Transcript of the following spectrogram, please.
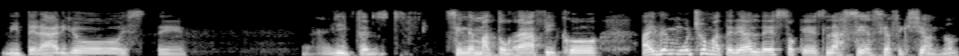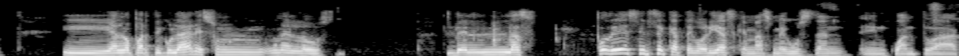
literario, este, cinematográfico. Hay de mucho material de esto que es la ciencia ficción, ¿no? Y en lo particular es un, una de los de las podría decirse categorías que más me gustan en cuanto a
